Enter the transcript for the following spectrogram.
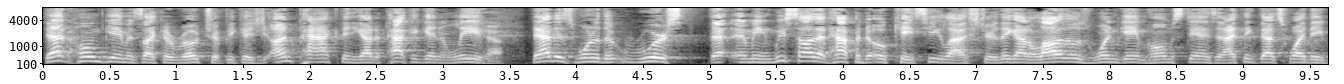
That home game is like a road trip because you unpack, then you got to pack again and leave. Yeah. That is one of the worst. That I mean, we saw that happen to OKC last year. They got a lot of those one game homestands, and I think that's why they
